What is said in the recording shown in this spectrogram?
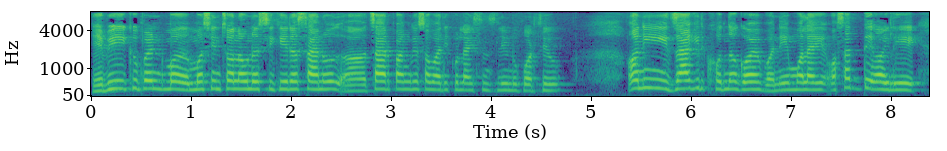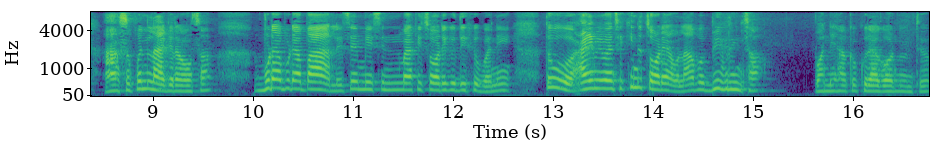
हेभी इक्विपमेन्ट मसिन चलाउन सिकेर सानो चार पाङ्रे सवारीको लाइसेन्स लिनु पर्थ्यो। अनि जागिर खोज्न गयो भने मलाई असाध्यै अहिले हाँसो पनि लागेर आउँछ। बुढाबुढा बाहरूले चाहिँ मेसिनमाथि चढेको देख्यो भने त्यो आइमी मान्छे किन चढ्या होला? अब बिग्रिन्छ। भन्ने खालको कुरा गर्नुहुन्थ्यो।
